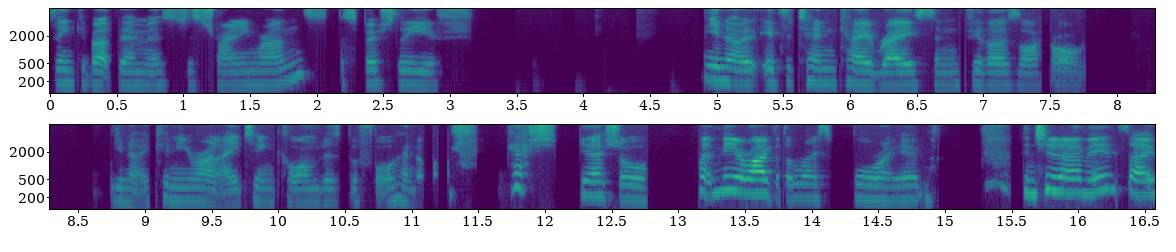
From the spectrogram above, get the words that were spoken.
think about them as just training runs, especially if you know it's a 10k race and feels like oh you know can you run 18 kilometers beforehand? I'm like, yeah, yeah sure. Let me arrive at the race at 4 a.m do you know what i mean? So uh,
